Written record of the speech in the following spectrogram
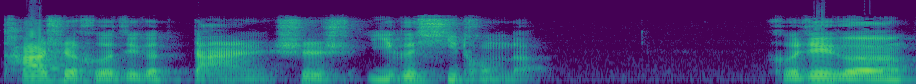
它是和这个胆是一个系统的，和这个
